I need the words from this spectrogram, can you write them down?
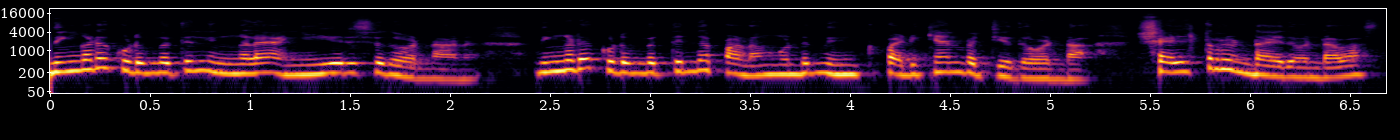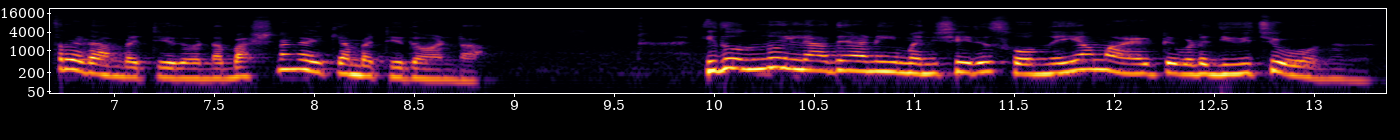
നിങ്ങളുടെ കുടുംബത്തിൽ നിങ്ങളെ അംഗീകരിച്ചതുകൊണ്ടാണ് നിങ്ങളുടെ കുടുംബത്തിന്റെ പണം കൊണ്ട് നിങ്ങൾക്ക് പഠിക്കാൻ പറ്റിയതുകൊണ്ടാണ് ഷെൽട്ടർ ഉണ്ടായത് കൊണ്ടാണ് വസ്ത്രം ഇടാൻ പറ്റിയതുകൊണ്ടാണ് ഭക്ഷണം കഴിക്കാൻ പറ്റിയതുകൊണ്ടാണ് ഇതൊന്നും ഇല്ലാതെയാണ് ഈ മനുഷ്യർ സ്വന്തമായിട്ട് ഇവിടെ ജീവിച്ചു പോകുന്നത്.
